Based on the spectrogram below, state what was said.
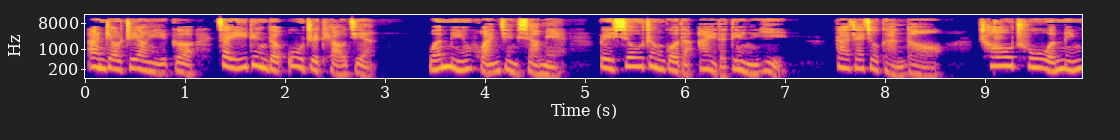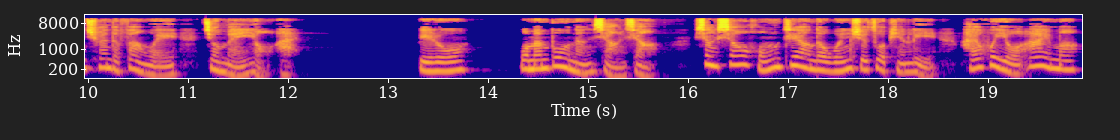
按照这样一个在一定的物质条件、文明环境下面被修正过的爱的定义，大家就感到超出文明圈的范围就没有爱。比如，我们不能想象，像萧红这样的文学作品里还会有爱吗？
